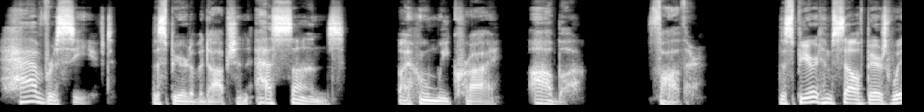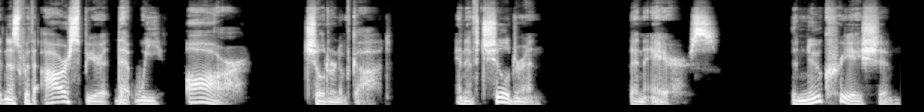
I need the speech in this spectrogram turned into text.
have received the spirit of adoption as sons, by whom we cry, Abba, Father. The Spirit Himself bears witness with our spirit that we are children of God. And if children, then heirs. The new creation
